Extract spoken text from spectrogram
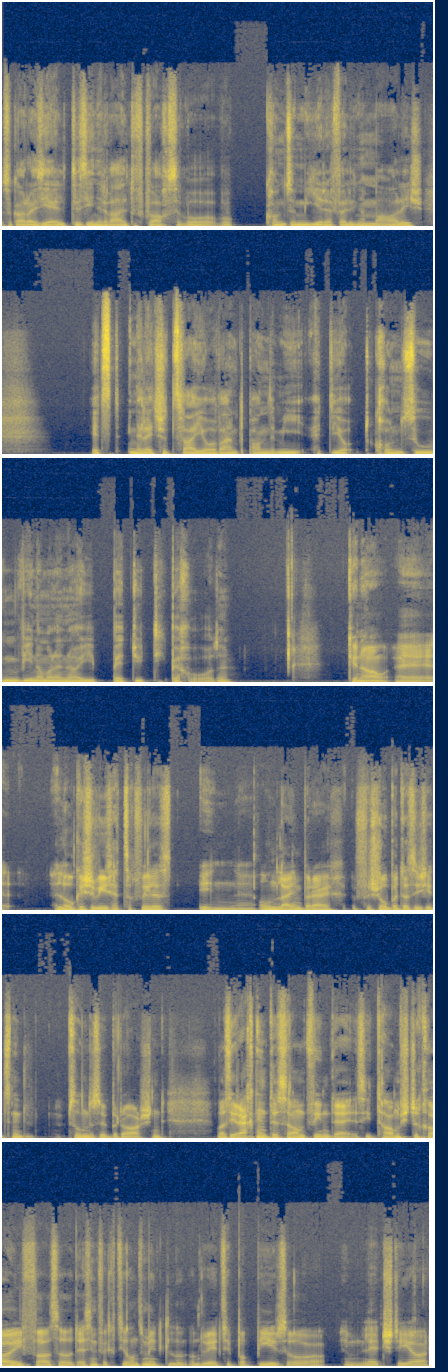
sogar unsere Eltern sind in einer Welt aufgewachsen, wo, wo Konsumieren völlig normal ist. Jetzt in den letzten zwei Jahren während der Pandemie hat ja der Konsum wie nochmal eine neue Bedeutung bekommen, oder? Genau. Äh, logischerweise hat sich vieles in den Online-Bereich verschoben. Das ist jetzt nicht besonders überraschend. Was ich recht interessant finde, sind die Hamsterkäufe, also Desinfektionsmittel und WC-Papier so im letzten Jahr.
